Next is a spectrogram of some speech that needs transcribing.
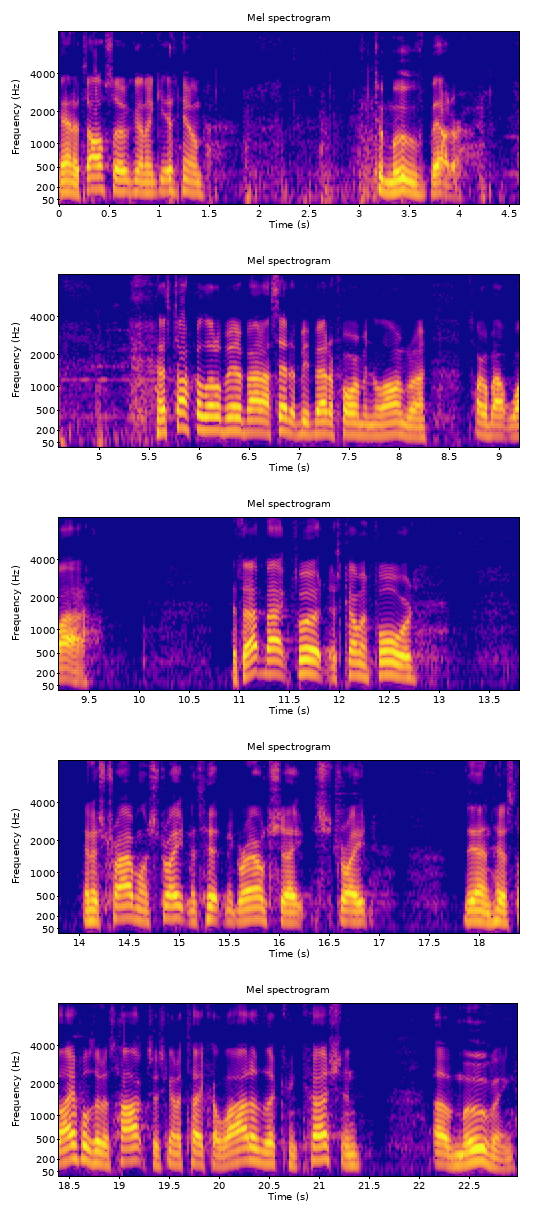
And it's also going to get him to move better. Let's talk a little bit about, I said it'd be better for him in the long run. Let's talk about why. If that back foot is coming forward and it's traveling straight and it's hitting the ground straight, straight then his stifles and his hocks is going to take a lot of the concussion of moving.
